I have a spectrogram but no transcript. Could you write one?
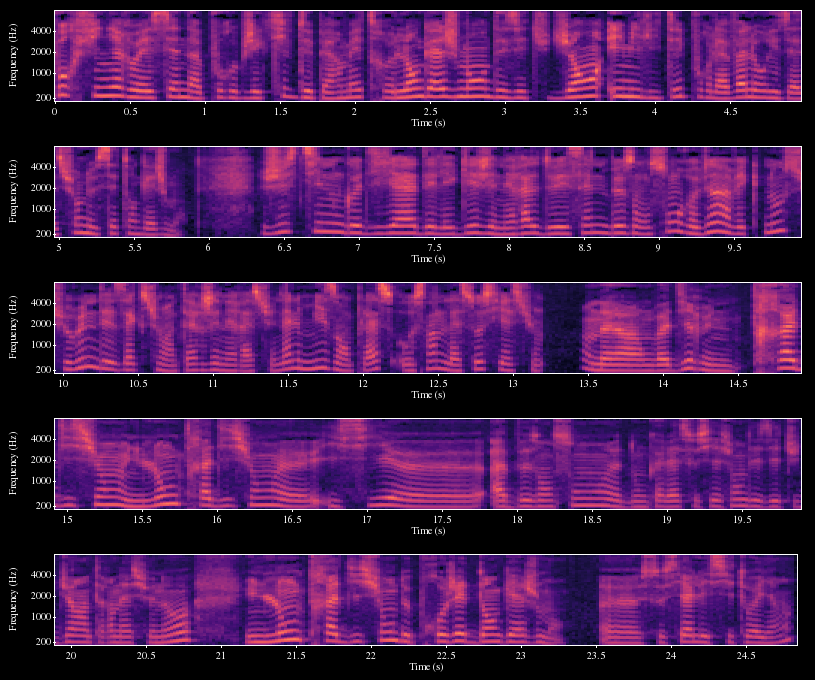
Pour finir, ESN a pour objectif de permettre l'engagement des étudiants et militer pour la valorisation de cet engagement. Justine Godilla, déléguée générale de ESN Besançon, revient avec nous sur une des actions intergénérationnelles mises en place au sein de l'association. On a, on va dire, une tradition, une longue tradition euh, ici euh, à Besançon, euh, donc à l'association des étudiants internationaux, une longue tradition de projets d'engagement social et citoyen.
